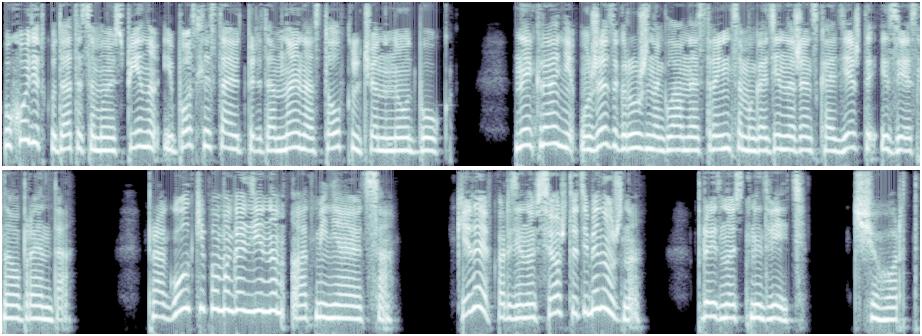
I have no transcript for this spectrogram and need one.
уходит куда-то за мою спину и после ставит передо мной на стол включенный ноутбук. На экране уже загружена главная страница магазина женской одежды известного бренда. Прогулки по магазинам отменяются. «Кидай в корзину все, что тебе нужно», — произносит медведь. Черт.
